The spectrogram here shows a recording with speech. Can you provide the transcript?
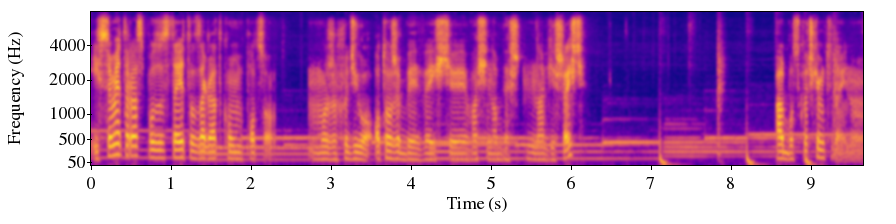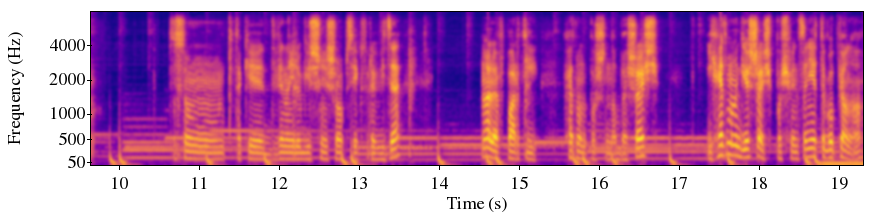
I w sumie teraz pozostaje to zagadką po co. Może chodziło o to, żeby wejść e, właśnie na, B, na G6? Albo skoczkiem tutaj, no. To są takie dwie najlogiczniejsze opcje, które widzę. No ale w partii Hetman poszedł na B6 i Hetman G6, poświęcenie tego piona.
